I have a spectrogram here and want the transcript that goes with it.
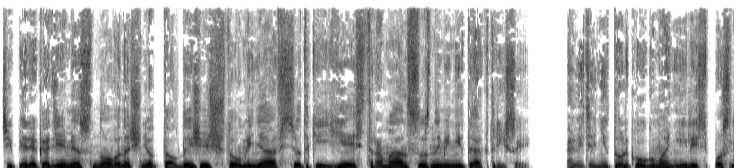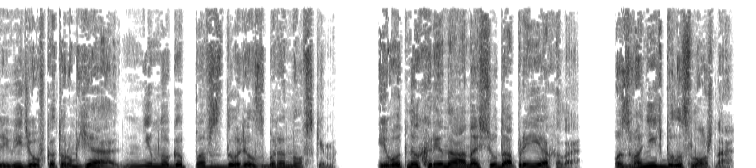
Теперь Академия снова начнет толдычить, что у меня все-таки есть роман со знаменитой актрисой. А ведь они только угомонились после видео, в котором я немного повздорил с Барановским. И вот нахрена она сюда приехала? Позвонить было сложно.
